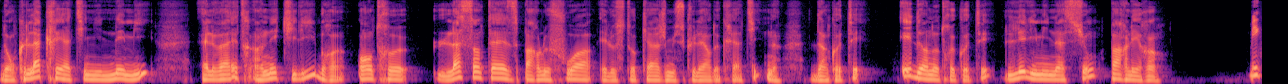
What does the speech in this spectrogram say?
Donc la créatininémie, elle va être un équilibre entre la synthèse par le foie et le stockage musculaire de créatine d'un côté, et d'un autre côté, l'élimination par les reins. Mais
